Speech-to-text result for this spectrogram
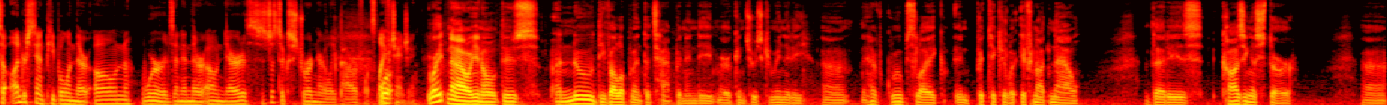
to understand people in their own words and in their own narratives is just extraordinarily powerful it's life changing Right now, you know, there's a new development that's happened in the American Jewish community. Uh, they have groups like, in particular, IfNotNow, that is causing a stir uh,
